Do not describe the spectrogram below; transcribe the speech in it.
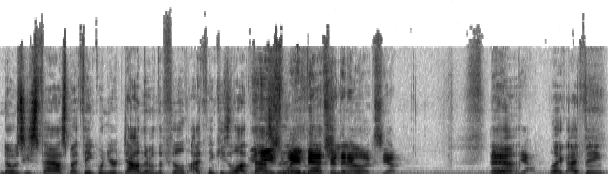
knows he's fast, but I think when you're down there on the field, I think he's a lot faster He's than way he faster looks, you than know? he looks. Yep. That- yeah, yeah. Like I think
